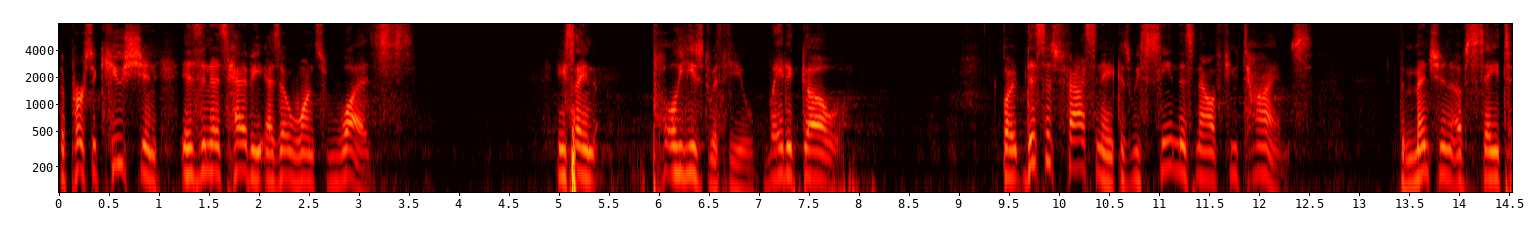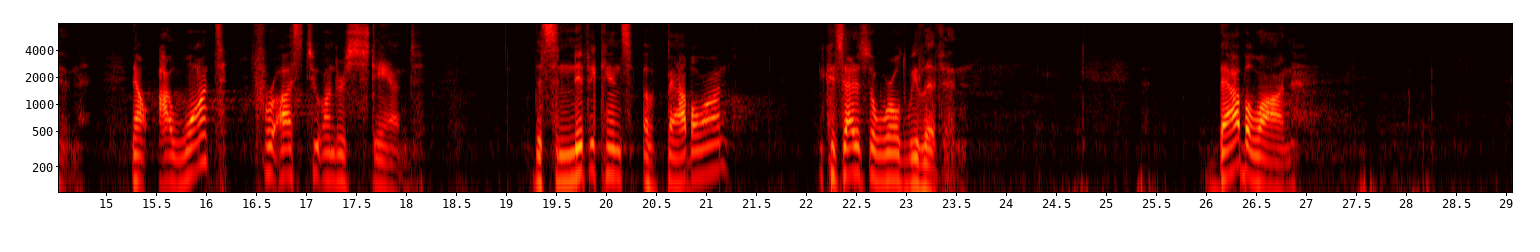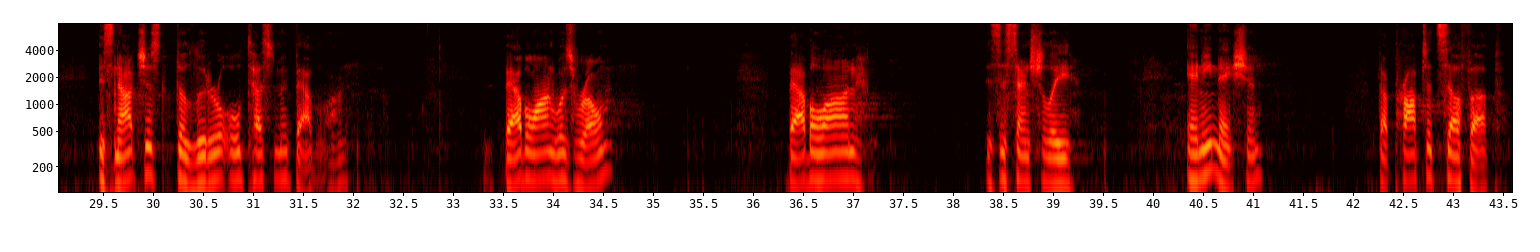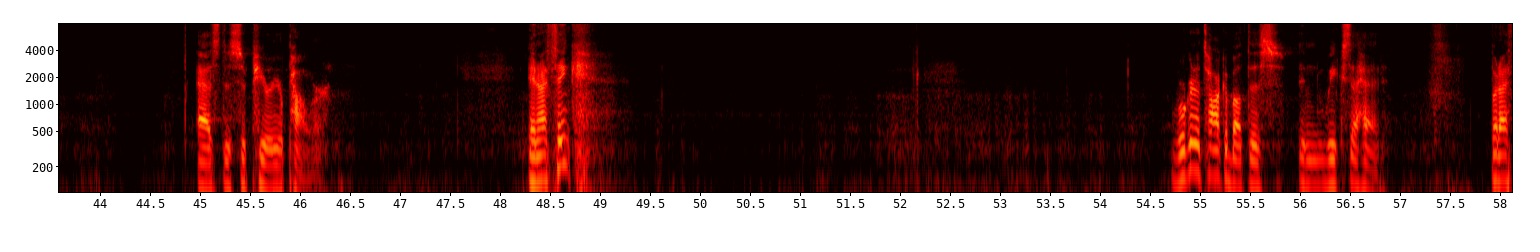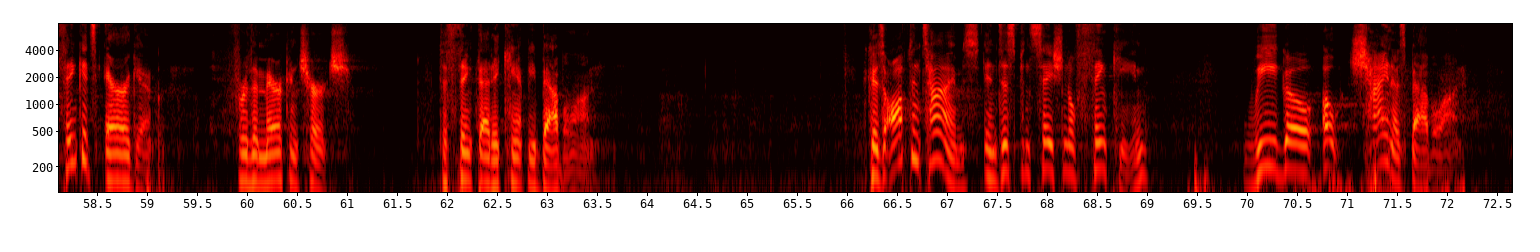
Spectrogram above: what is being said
The persecution isn't as heavy as it once was. He's saying, pleased with you, way to go. But this is fascinating because we've seen this now a few times the mention of Satan. Now, I want for us to understand the significance of Babylon because that is the world we live in. Babylon is not just the literal Old Testament Babylon. Babylon was Rome. Babylon is essentially any nation that props itself up as the superior power. And I think we're going to talk about this in weeks ahead. But I think it's arrogant for the American church to think that it can't be Babylon. Because oftentimes in dispensational thinking, we go, oh, China's Babylon,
